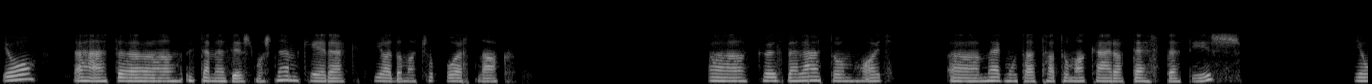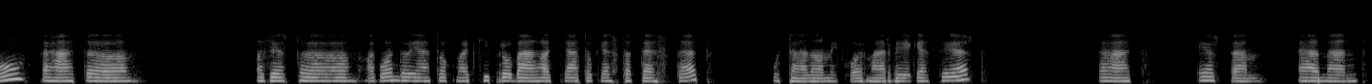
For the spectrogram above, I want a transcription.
Jó? Tehát ütemezést most nem kérek, kiadom a csoportnak. Közben látom, hogy megmutathatom akár a tesztet is. Jó? Tehát azért, ha gondoljátok, majd kipróbálhatjátok ezt a tesztet, utána, amikor már véget ért. Tehát értem, elment,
